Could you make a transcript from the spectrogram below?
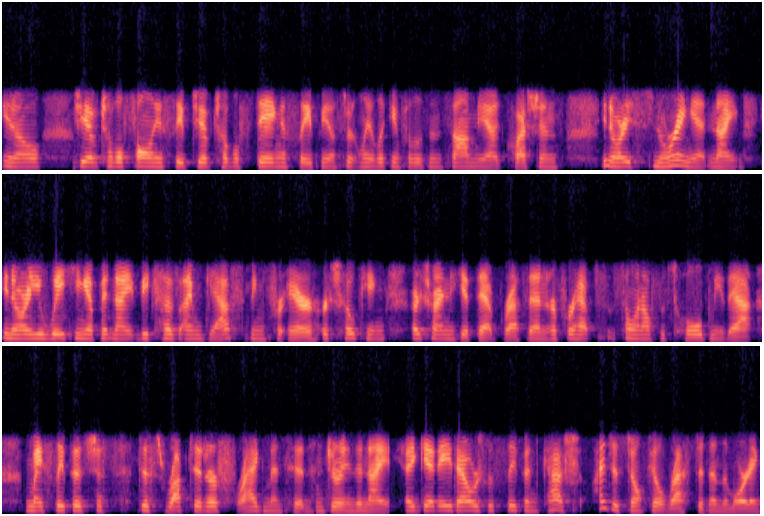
you know, do you have trouble falling asleep? Do you have trouble staying asleep? You know, certainly looking for those insomnia questions. You know, are you snoring at night? You know, are you waking up at night because I'm gasping for air or choking or trying to get that breath in? Or perhaps someone else has told me that my sleep is just disrupted or fragmented during the night. I get eight hours of sleep, and gosh, I just don't feel rested in the morning.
